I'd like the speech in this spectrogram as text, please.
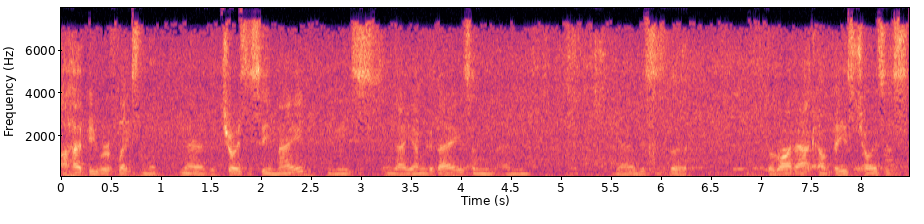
I hope he reflects on the you know the choices he made in his you know younger days, and, and you know this is the the right outcome for his choices.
